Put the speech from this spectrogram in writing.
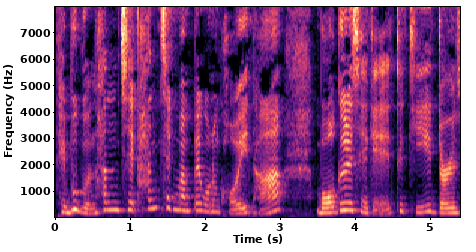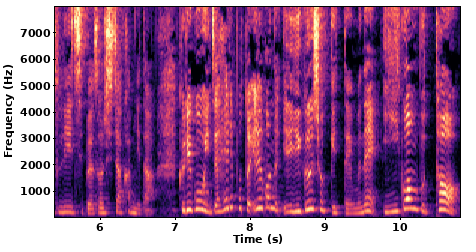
대부분 한 책, 한 책만 빼고는 거의 다 먹을 세계, 특히 덜슬리 집에서 시작합니다. 그리고 이제 해리포터 1권을 읽으셨기 때문에 2권부터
